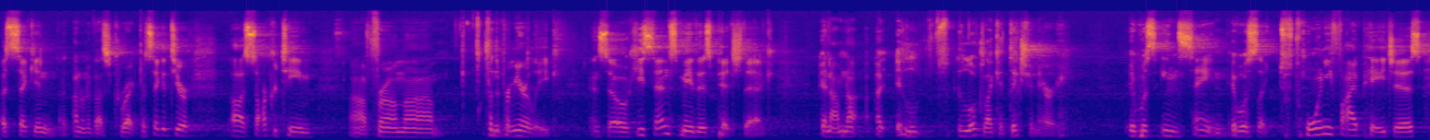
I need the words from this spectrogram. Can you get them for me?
a second I don't know if that's correct, but second tier uh, soccer team from from the Premier League, and so he sends me this pitch deck, and I'm not. It, it looked like a dictionary it was insane. It was like 25 pages.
